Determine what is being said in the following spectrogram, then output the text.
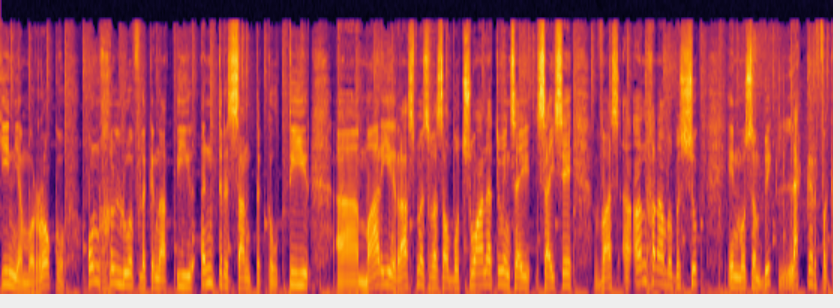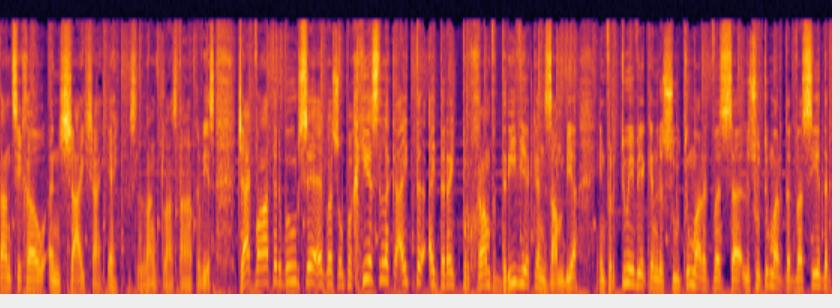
Kenia, Marokko, ongelooflike natuur, interessante kultuur. Uh Marie Erasmus was al Botswana toe en sy sy sê was 'n aangename besoek en mos Mosambiek lekker vakansie gehou in Shaisha. Ek was lanklaas daar gewees. Jack Waterboer sê ek was op 'n geestelike uit uitreik program vir 3 weke in Zambia en vir 2 weke in Lesotho, maar dit was uh, Lesotho maar dit was sedert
